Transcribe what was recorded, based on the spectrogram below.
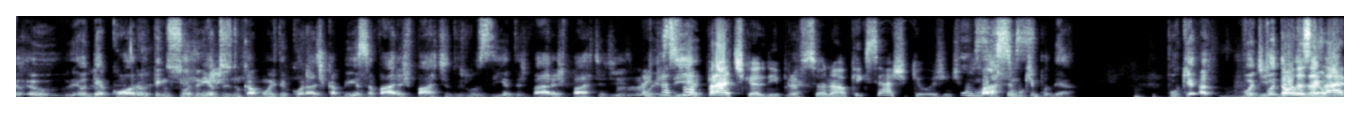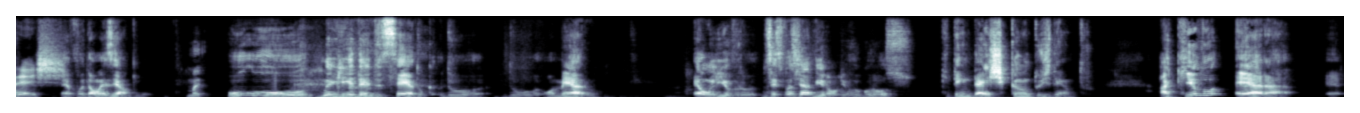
Eu, eu, eu decoro, eu tenho sonetos do Camões decorados de cabeça, várias partes dos Lusíadas, várias partes de Mas que a poesia. sua prática ali profissional, o que, que você acha que hoje a gente o precisa máximo que puder. Porque, a- vou, de vou dar um todas as exemplo. áreas? É, vou dar um exemplo. Mas- O, o No Ilíada e Odisseia, do, do, do Homero, é um livro, não sei se vocês já viram, é um livro grosso, que tem 10 cantos dentro. Aquilo era, é,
